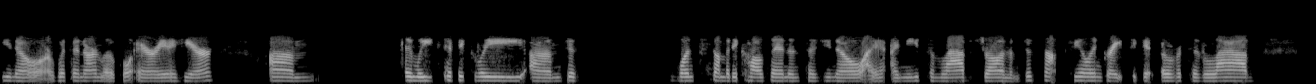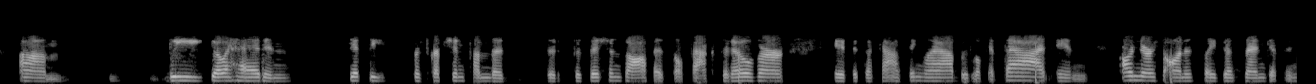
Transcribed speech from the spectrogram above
you know are within our local area here. Um, and we typically um, just once somebody calls in and says, you know, I, I need some labs drawn, I'm just not feeling great to get over to the lab. Um, we go ahead and get the prescription from the, the physician's office. They'll fax it over. If it's a fasting lab, we look at that and our nurse honestly just then gets in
